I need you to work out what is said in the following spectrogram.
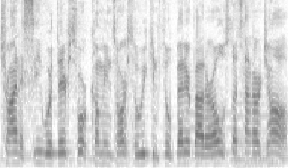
trying to see where their shortcomings are so we can feel better about our. That's not our job.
